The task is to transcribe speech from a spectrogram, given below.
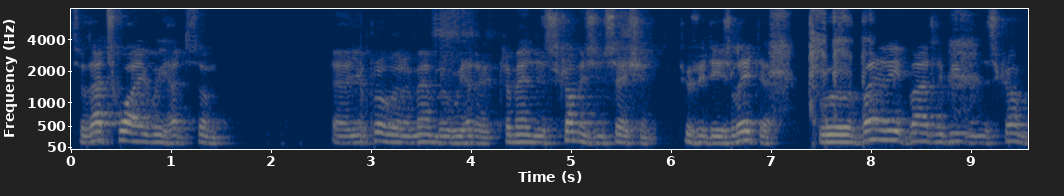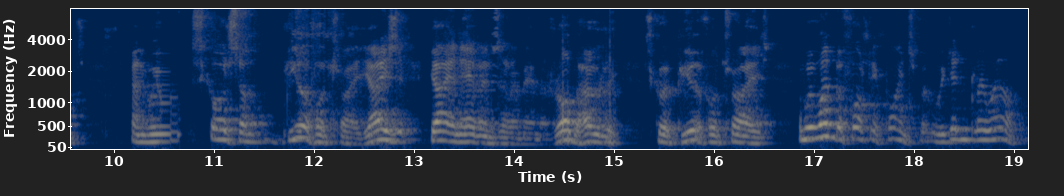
So that's why we had some, uh, you probably remember, we had a tremendous scrummaging session two or three days later. We were very badly beaten in the scrums. And we scored some beautiful tries. Ieuan Evans, I remember. Rob Howley scored beautiful tries. And we won by 40 points, but we didn't play well.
